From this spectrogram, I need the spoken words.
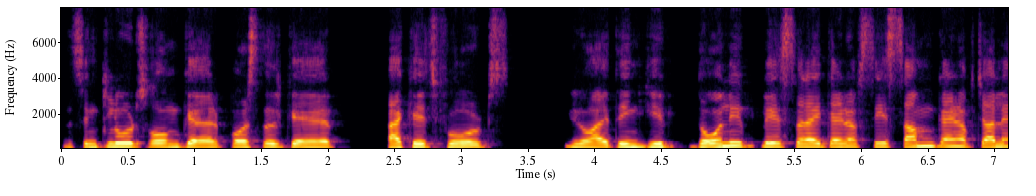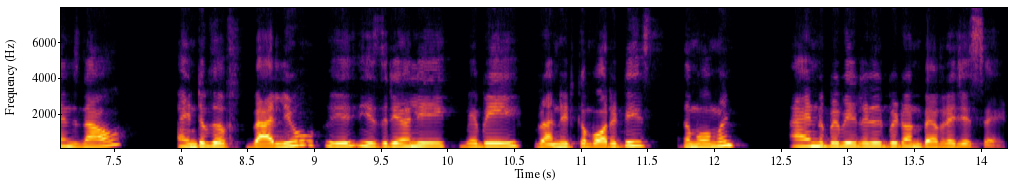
This includes home care, personal care, packaged foods. You know, I think if, the only place where I kind of see some kind of challenge now in terms of value is, really maybe branded commodities at the moment and maybe a little bit on beverages side.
